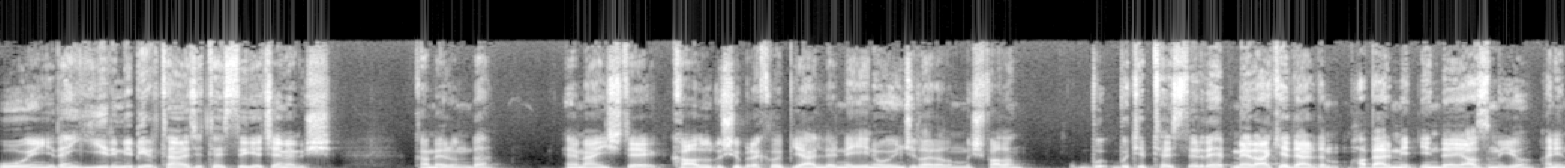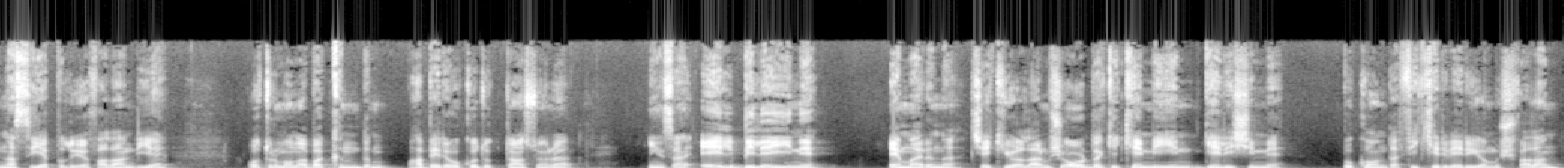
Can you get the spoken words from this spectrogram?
U17'den 21 tanesi testi geçememiş Kamerun'da. Hemen işte kadro dışı bırakılıp yerlerine yeni oyuncular alınmış falan. Bu, bu tip testleri de hep merak ederdim. Haber metninde yazmıyor. Hani nasıl yapılıyor falan diye. Oturum ona bakındım haberi okuduktan sonra. İnsan el bileğini MR'ını çekiyorlarmış. Oradaki kemiğin gelişimi bu konuda fikir veriyormuş falan.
